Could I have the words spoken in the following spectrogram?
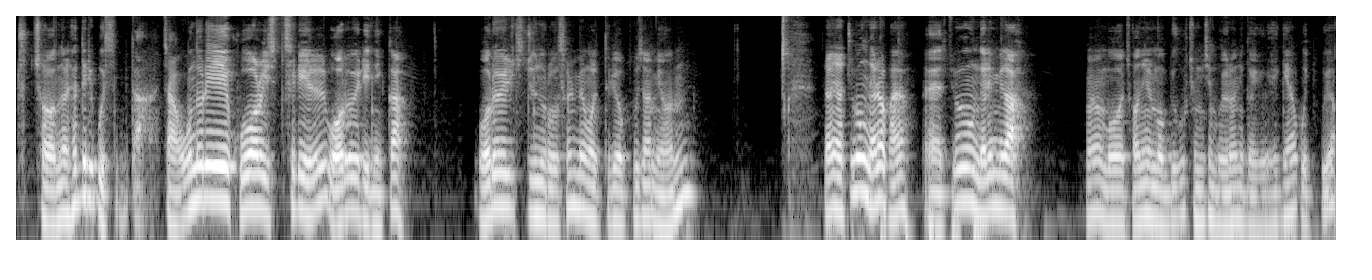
추천을 해드리고 있습니다. 자, 오늘이 9월 27일 월요일이니까 월요일 기준으로 설명을 드려보자면 자, 그냥 쭉 내려가요. 네, 쭉 내립니다. 어, 뭐 전일 뭐 미국 증시 뭐 이러니까 얘기하고 있고요.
